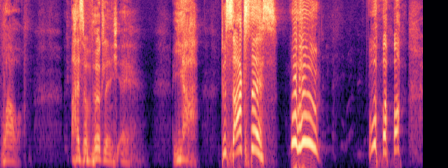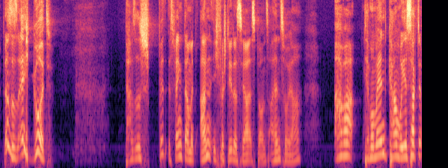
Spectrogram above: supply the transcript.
wow, also wirklich, ey, ja, du sagst es. Wuhu. Das ist echt gut. Das ist es fängt damit an, ich verstehe das ja, ist bei uns allen so, ja. Aber der Moment kam, wo Jesus sagte,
